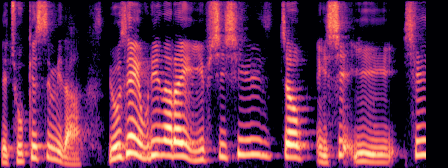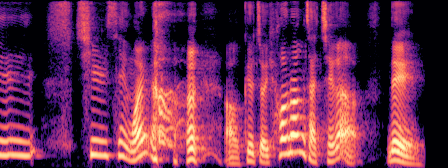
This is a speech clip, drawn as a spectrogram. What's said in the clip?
네, 좋겠습니다. 요새 우리나라의 입시 실적, 실, 이 실, 실생활? 어, 그렇죠. 현황 자체가, 네.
